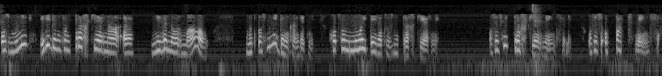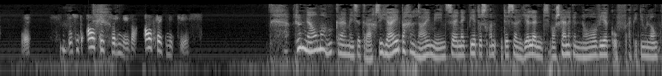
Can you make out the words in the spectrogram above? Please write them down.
Ons moenie hierdie ding van terugkeer na 'n nuwe normaal moet ons moenie dink aan dit nie. God wil nooit hê dat ons moet terugkeer nie. Ons is nie terugkeer mense nie. Ons is op pad mense, né? Ons moet altyd vernuwe, altyd nuut wees. Ronelma, hoe kry mense dit reg? So jy begelei mense en ek weet ons gaan dis 'n hele waarskynlik 'n naweek of ek weet nie hoe lank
